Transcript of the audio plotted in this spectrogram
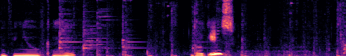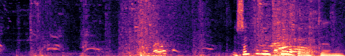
Nothing you okay? Doggies? There's something I care about them.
